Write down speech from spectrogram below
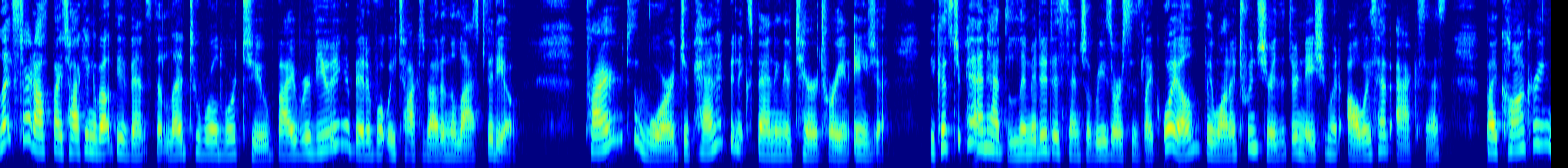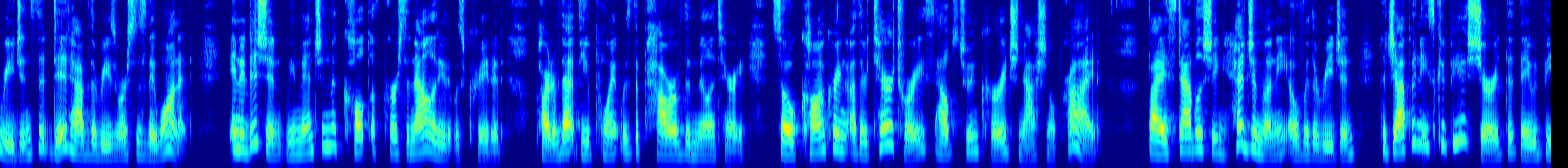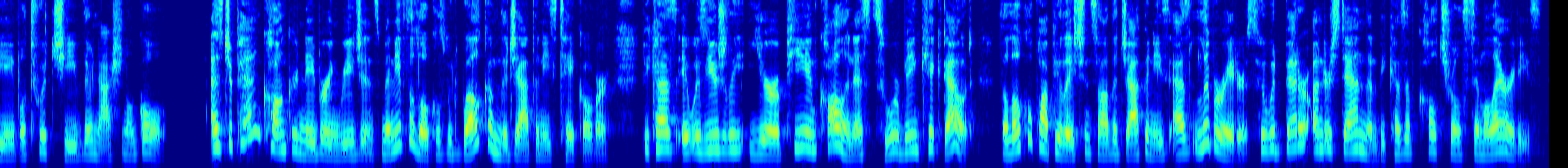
Let's start off by talking about the events that led to World War II by reviewing a bit of what we talked about in the last video. Prior to the war, Japan had been expanding their territory in Asia. Because Japan had limited essential resources like oil, they wanted to ensure that their nation would always have access by conquering regions that did have the resources they wanted. In addition, we mentioned the cult of personality that was created. Part of that viewpoint was the power of the military. So conquering other territories helps to encourage national pride. By establishing hegemony over the region, the Japanese could be assured that they would be able to achieve their national goal. As Japan conquered neighboring regions, many of the locals would welcome the Japanese takeover because it was usually European colonists who were being kicked out. The local population saw the Japanese as liberators who would better understand them because of cultural similarities.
